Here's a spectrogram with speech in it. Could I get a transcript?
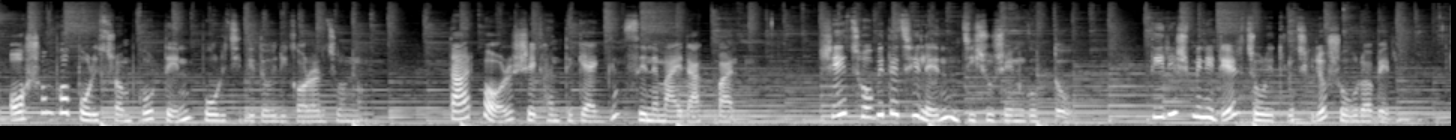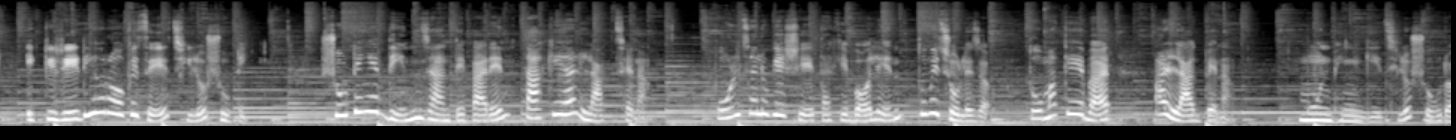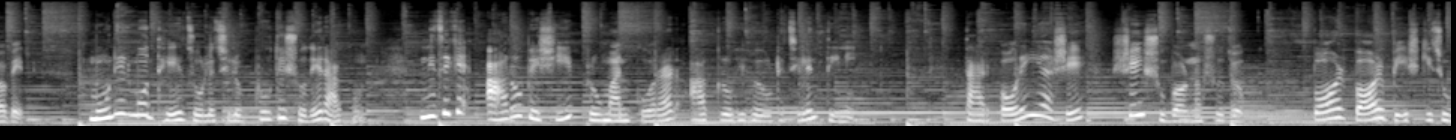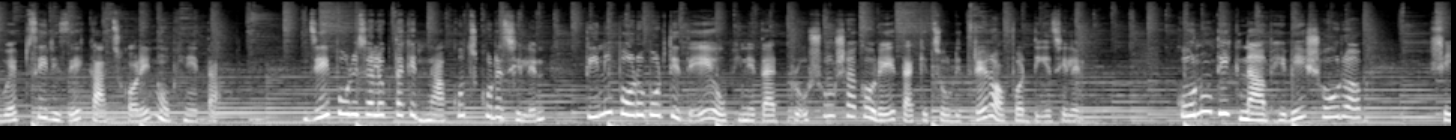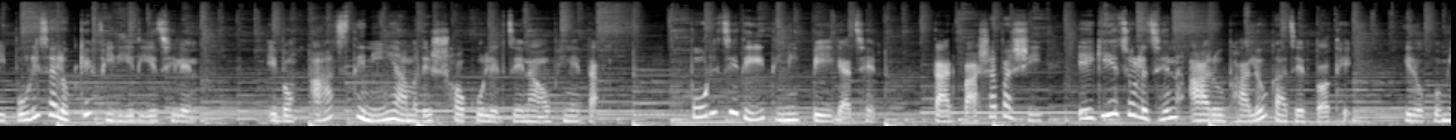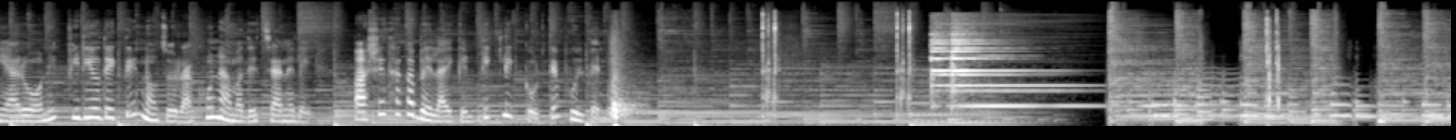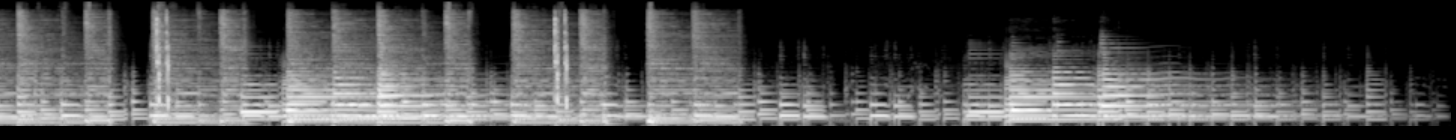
অসম্ভব পরিশ্রম করতেন পরিচিতি তৈরি করার জন্য। তারপর সেখান থেকে একদিন সিনেমায় ডাক পান। সেই ছবিতে ছিলেন যিশু সেনগুপ্ত। তিরিশ মিনিটের চরিত্র ছিল সৌরভের। একটি রেডিওর অফিসে ছিল শুটিং। শুটিংয়ের দিন জানতে পারেন, তাকে আর লাগছে না। পরিচালক এসে তাকে বলেন, তুমি চলে যাও। তোমাকে এবার আর লাগবে না। মন ভেঙে গিয়েছিল সৌরভের। মনের মধ্যে জ্বলেছিল প্রতিশোধের আগুন। নিজেকে আরও বেশি প্রমাণ করার আগ্রহী হয়ে উঠেছিলেন তিনি। তারপরেই আসে সেই সুবর্ণ সুযোগ। পর পর বেশ কিছু ওয়েব সিরিজে কাজ করেন অভিনেতা। যে পরিচালক তাকে নাকচ করেছিলেন, তিনি পরবর্তীতে অভিনেতার প্রশংসা করে তাকে চরিত্রের অফার দিয়েছিলেন। কোনো দিক না ভেবে সৌরভ সেই পরিচালককে ফিরিয়ে দিয়েছিলেন এবং আজ তিনি আমাদের সকলের চেনা অভিনেতা। পরিচিতি তিনি পেয়ে গেছেন। তার পাশাপাশি এগিয়ে চলেছেন আরও ভালো কাজের পথে। এরকমই আরও অনেক ভিডিও দেখতে নজর রাখুন আমাদের চ্যানেলে পাশে থাকা বেল আইকনটি ক্লিক করতে ভুলবেন না।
